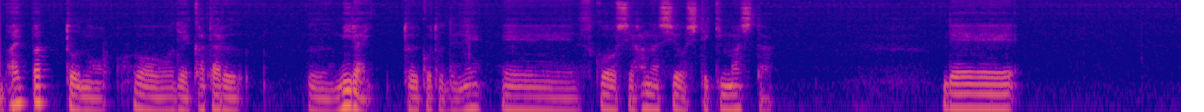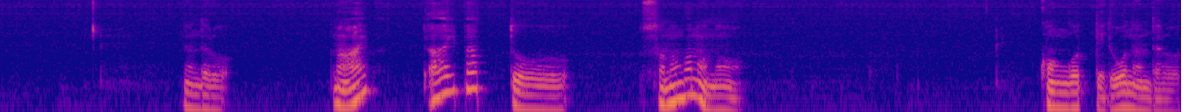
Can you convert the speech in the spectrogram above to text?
ー、iPad ので語る未来ということでね、えー、少し話をしてきました。で、なんだろう。まあ、iPad そのものの今後ってどうなんだろうっ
